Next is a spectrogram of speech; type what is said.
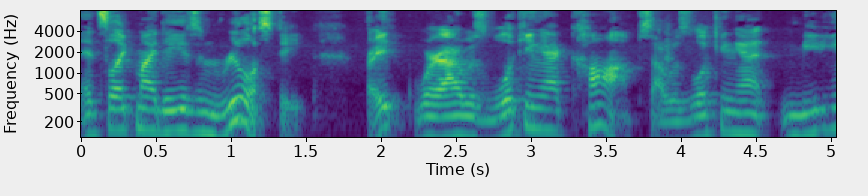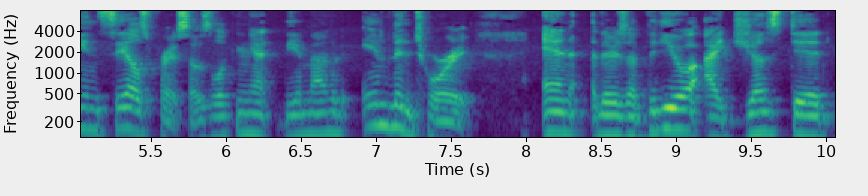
It's like my days in real estate, right? Where I was looking at comps, I was looking at median sales price, I was looking at the amount of inventory. And there's a video I just did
